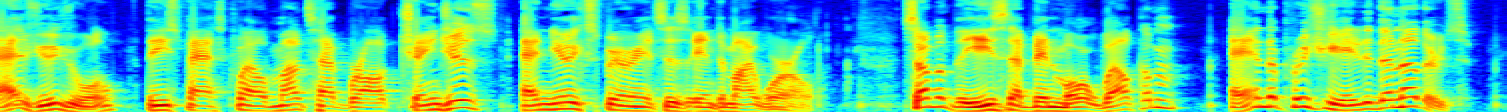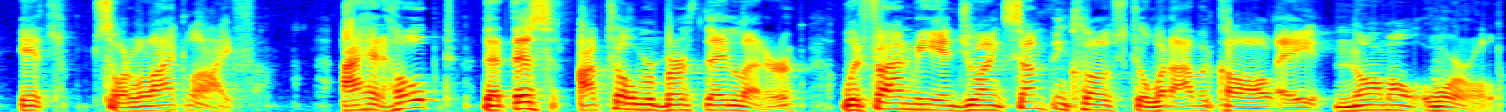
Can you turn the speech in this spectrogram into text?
As usual, these past 12 months have brought changes and new experiences into my world. Some of these have been more welcome and appreciated than others. It's sort of like life. I had hoped that this October birthday letter would find me enjoying something close to what I would call a normal world.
